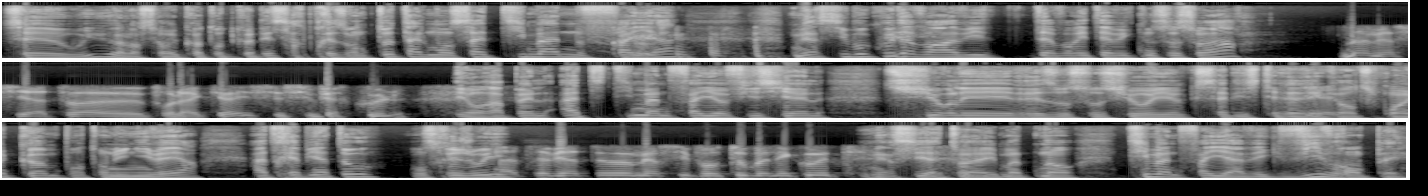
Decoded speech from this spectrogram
C'est oui, alors c'est vrai que quand on te connaît, ça représente totalement ça. Timan Faya, merci beaucoup d'avoir d'avoir été avec nous ce soir. Ben, merci à toi euh, pour l'accueil, c'est super cool. Et on rappelle at Timan Faya officiel sur les réseaux sociaux et oxalis-records.com pour ton univers. À très bientôt. On se réjouit. À très bientôt. Merci pour tout. Bonne écoute. Merci à toi. Et maintenant, Timan Faya avec Vivre en paix.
